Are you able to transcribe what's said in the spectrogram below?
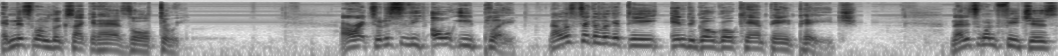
And this one looks like it has all three. All right, so this is the OE Play. Now let's take a look at the Indiegogo campaign page. Now this one features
